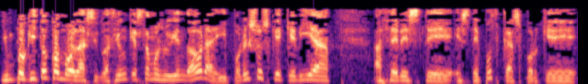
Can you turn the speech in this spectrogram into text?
Y un poquito como la situación que estamos viviendo ahora. Y por eso es que quería hacer este, este podcast, porque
